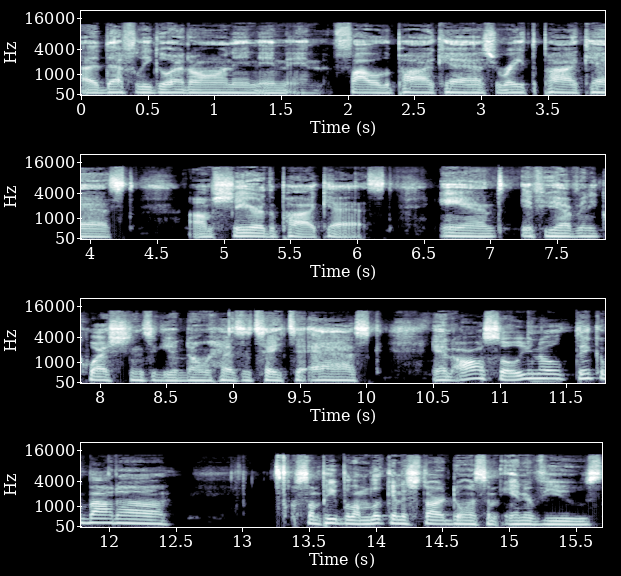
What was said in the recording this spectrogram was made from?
uh, definitely go ahead on and, and, and follow the podcast, rate the podcast, um, share the podcast. And if you have any questions, again, don't hesitate to ask. And also, you know, think about, uh, some people I'm looking to start doing some interviews.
